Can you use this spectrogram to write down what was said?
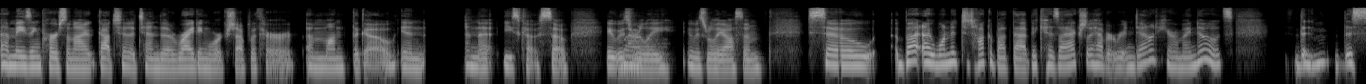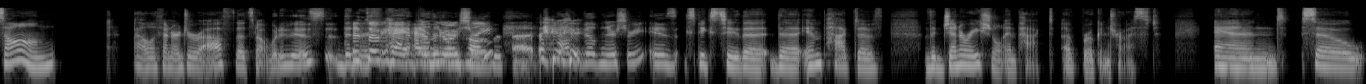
amazing person. I got to attend a writing workshop with her a month ago in in the East Coast. So it was wow. really it was really awesome. So, but I wanted to talk about that because I actually have it written down here in my notes. The mm-hmm. the song elephant or giraffe. That's not what it is. The it's nursery, okay. Everyone calls it that. build nursery is speaks to the the impact of the generational impact of broken trust. Mm-hmm. And so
